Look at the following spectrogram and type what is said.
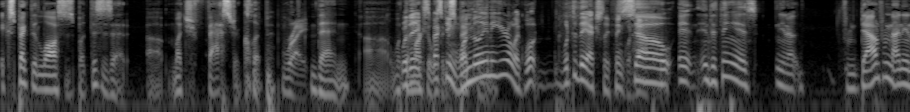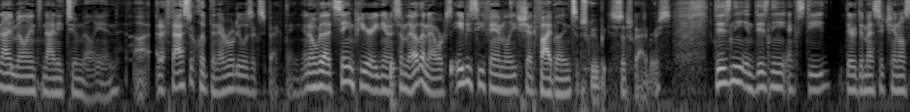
expected losses, but this is at a much faster clip right. than uh, what Were the they market was expecting expecting. one million a year? Like what? What did they actually think would happen? So, and, and the thing is, you know, from down from 99 million to 92 million uh, at a faster clip than everybody was expecting. And over that same period, you know, some of the other networks, ABC Family shed 5 million subscribers. subscribers. Disney and Disney XD, their domestic channels,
